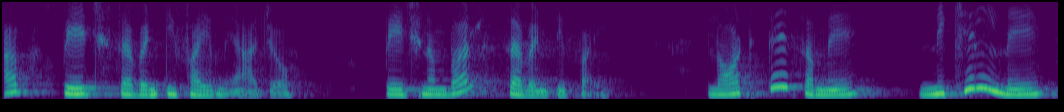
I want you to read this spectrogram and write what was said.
अब पेज सेवेंटी फाइव में आ जाओ। Page number seventy five. लौटते समय निखिल ने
